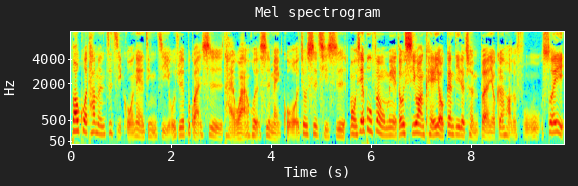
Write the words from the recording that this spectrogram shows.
包括他们自己国内的经济，我觉得不管是台湾或者是美国，就是其实某些部分，我们也都希望可以有更低的成本，有更好的服务，所以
